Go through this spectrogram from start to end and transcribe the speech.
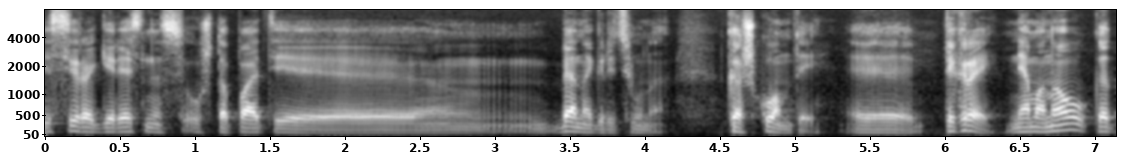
jis yra geresnis už tą patį Beną Griciūną kažkuom tai. E, tikrai, nemanau, kad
